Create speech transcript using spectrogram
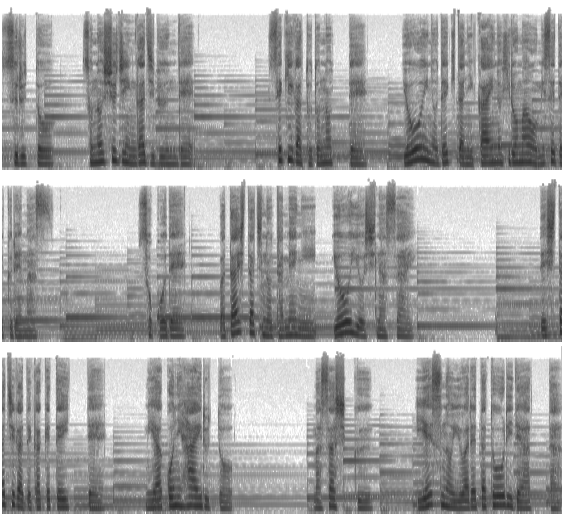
するとその主人が自分で席が整って用意のできた2階の広間を見せてくれます。そこで私たちのために用意をしなさい。弟子たちが出かけて行って都に入るとまさしくイエスの言われた通りであった。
